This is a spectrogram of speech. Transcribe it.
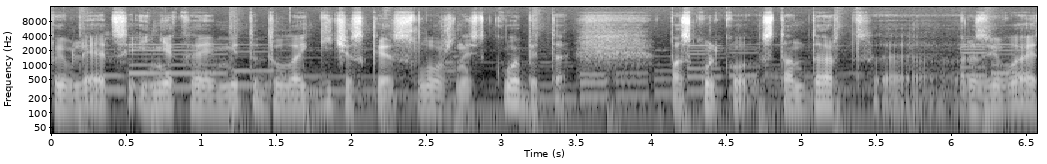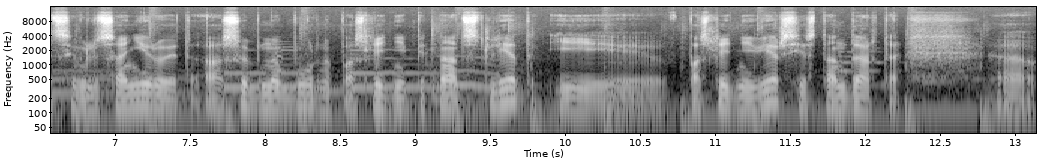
появляется и некая методологическая сложность Кобита, поскольку стандарт э, развивается, эволюционирует особенно бурно последние 15 лет, и в последней версии стандарта э,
